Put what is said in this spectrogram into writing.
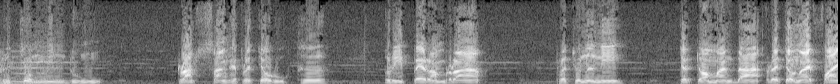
พระเจ้ามินดุง ตรัสสั่งให้พระเจ้าลูกเธอ รีบไปร่ำราพระชนนีเจ้าจอมารดาและเจ้านายฝ่าย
